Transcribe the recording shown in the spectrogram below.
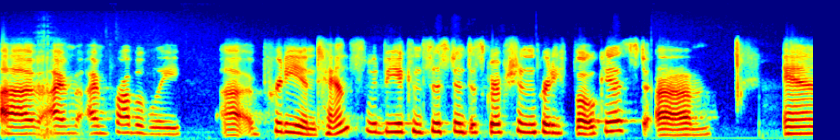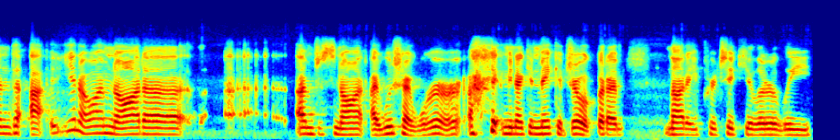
uh, I'm I'm probably uh, pretty intense would be a consistent description. Pretty focused. Um, and uh, you know i'm not a i'm just not i wish i were. I mean i can make a joke but i'm not a particularly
